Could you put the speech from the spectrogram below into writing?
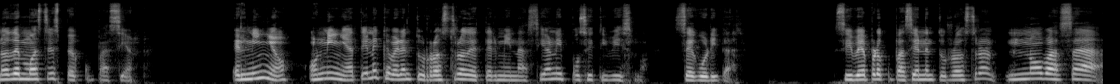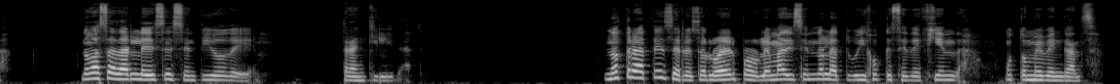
No demuestres preocupación. El niño o niña tiene que ver en tu rostro determinación y positivismo, seguridad. Si ve preocupación en tu rostro, no vas a no vas a darle ese sentido de tranquilidad. No trates de resolver el problema diciéndole a tu hijo que se defienda o tome venganza.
